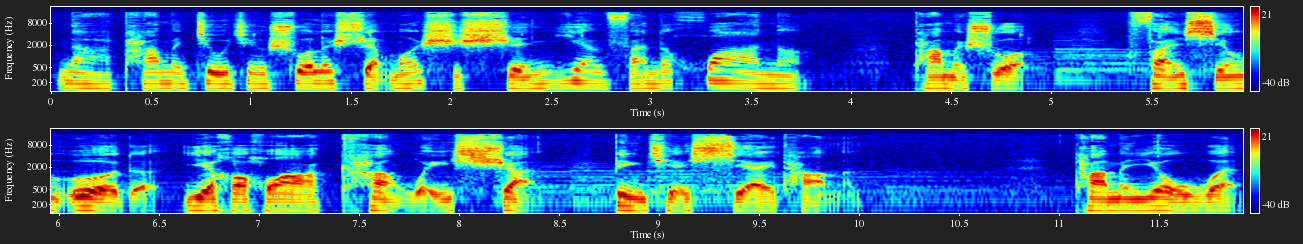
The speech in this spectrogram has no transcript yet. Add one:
那他们究竟说了什么使神厌烦的话呢？他们说：“凡行恶的，耶和华看为善，并且喜爱他们。”他们又问。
